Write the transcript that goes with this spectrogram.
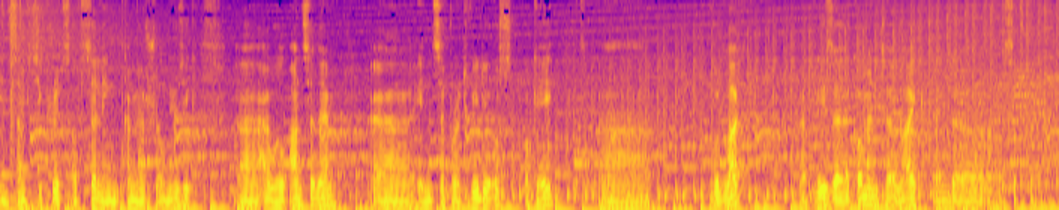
in some secrets of selling commercial music. Uh, I will answer them uh, in separate videos okay? Uh, good luck. Uh, please comment like and subscribe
